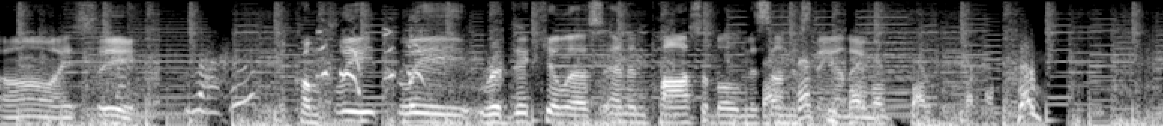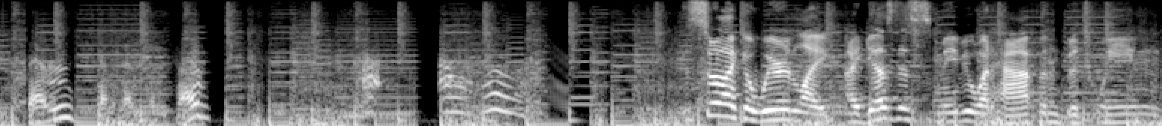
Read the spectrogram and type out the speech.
Oh, I see. A completely ridiculous and impossible misunderstanding. This is sort of like a weird, like, I guess this is maybe what happened between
